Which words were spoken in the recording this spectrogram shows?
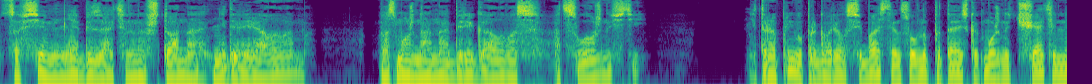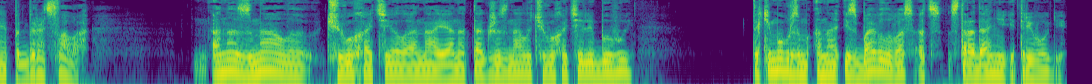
Совсем не обязательно, что она не доверяла вам. Возможно, она оберегала вас от сложностей. Неторопливо проговорил Себастьян, словно пытаясь как можно тщательнее подбирать слова. Она знала, чего хотела она, и она также знала, чего хотели бы вы. Таким образом, она избавила вас от страданий и тревоги.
